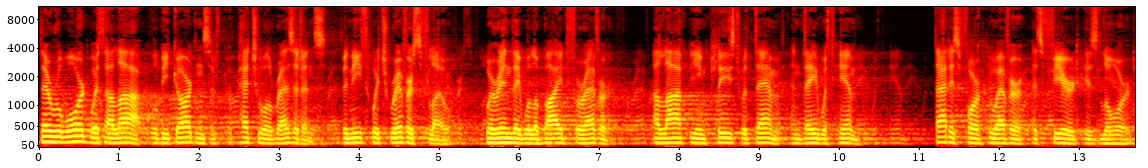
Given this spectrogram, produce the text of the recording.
Their reward with Allah will be gardens of perpetual residence, beneath which rivers flow, wherein they will abide forever, Allah being pleased with them and they with Him. That is for whoever has feared His Lord.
